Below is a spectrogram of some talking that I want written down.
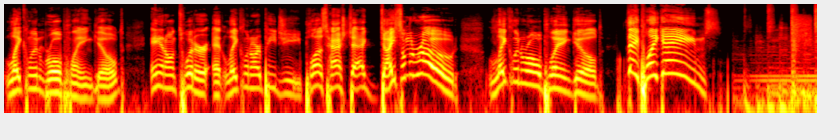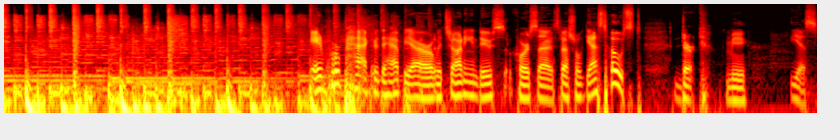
lakeland role playing guild and on twitter at lakeland rpg plus hashtag dice on the road lakeland role playing guild they play games And we're back at the happy hour with Johnny and Deuce, of course, uh, special guest host, Dirk. Me. Yes.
